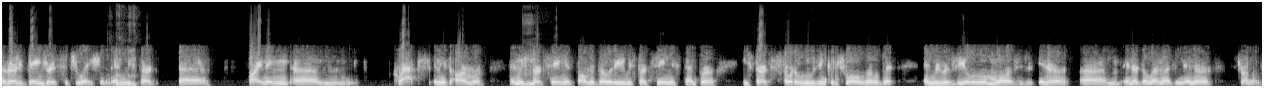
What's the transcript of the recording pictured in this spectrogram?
a very dangerous situation, and we start uh, finding um, cracks in his armor, and we start seeing his vulnerability. We start seeing his temper. He starts sort of losing control a little bit, and we reveal a little more of his inner um, inner dilemmas and inner struggles.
